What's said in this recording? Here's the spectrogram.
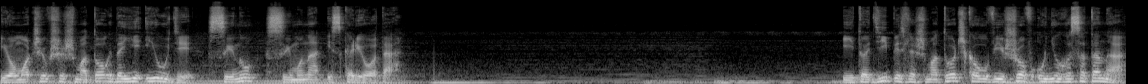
І, омочивши шматок, дає Іуді, сину Симона Іскаріота. І тоді після шматочка увійшов у нього сатана.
